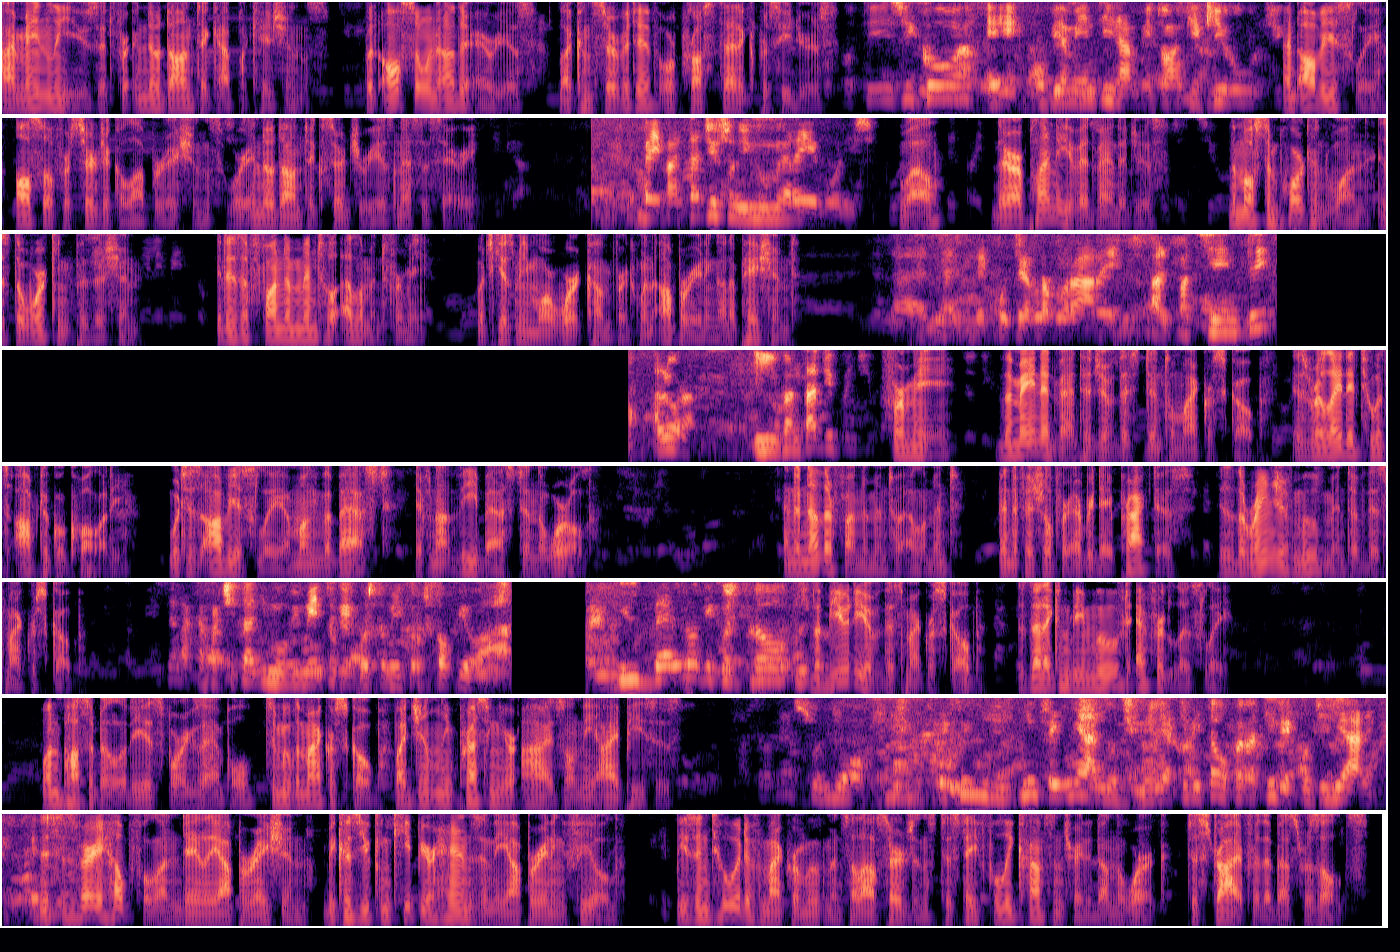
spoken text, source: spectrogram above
I mainly use it for endodontic applications, but also in other areas, like conservative or prosthetic procedures, protesico ovviamente in ambito anche chirurgico. and obviously also for surgical operations where endodontic surgery is necessary. Beh, i vantaggi sono innumerevoli. sicuramente Well, there are plenty of advantages. The most important one is the working position. It is a fundamental element for me, which gives me more work comfort when operating on a patient. Nel poter lavorare al paziente. Allora, i vantaggi principali For me, the main advantage of this dental microscope is related to its optical quality, which is obviously among the best, if not the best, in the world. And another fundamental element, beneficial for everyday practice, is the range of movement of this microscope. la capacità di movimento che questo microscopio ha. The beauty of this microscope is that it can be moved effortlessly. One possibility is, for example, to move the microscope by gently pressing your eyes on the eyepieces. attraverso gli occhi quindi impegnandoci nelle attività operative quotidiane. This is very helpful in daily operation because you can keep your hands in the operating field. These intuitive micro movements allow surgeons to stay fully concentrated on the work to strive for the best results.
